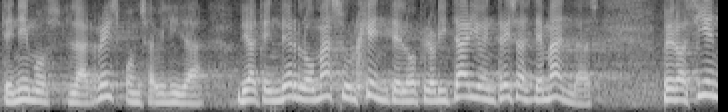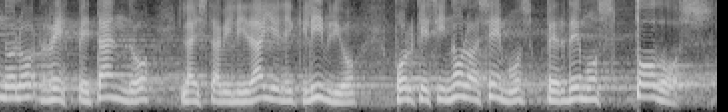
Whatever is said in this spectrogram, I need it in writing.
tenemos la responsabilidad de atender lo más urgente, lo prioritario entre esas demandas, pero haciéndolo respetando la estabilidad y el equilibrio, porque si no lo hacemos, perdemos todos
